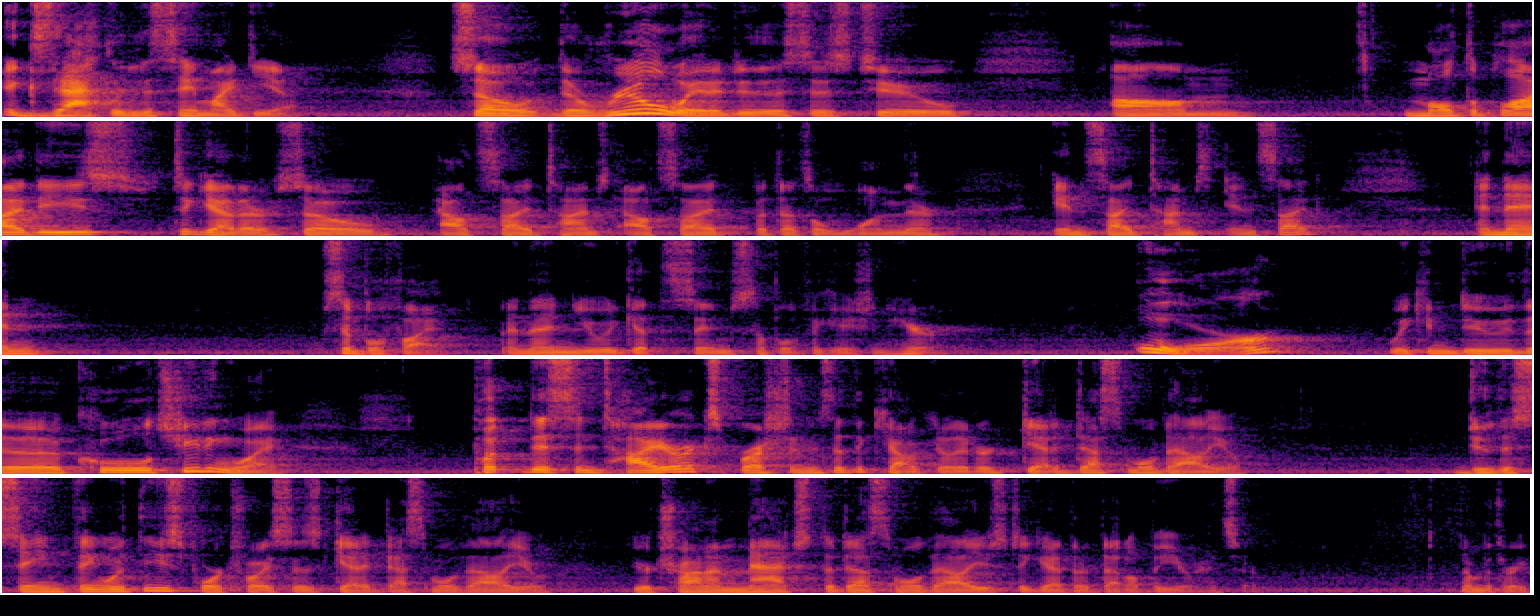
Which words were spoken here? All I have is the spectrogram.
exactly the same idea. So the real way to do this is to um, multiply these together. So outside times outside, but that's a one there. Inside times inside. And then simplify it. And then you would get the same simplification here. Or we can do the cool cheating way. Put this entire expression into the calculator, get a decimal value. Do the same thing with these four choices, get a decimal value. You're trying to match the decimal values together, that'll be your answer. Number three.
